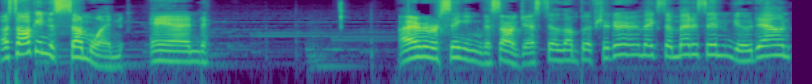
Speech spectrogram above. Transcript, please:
I was talking to someone, and... I remember singing the song, Just a lump of sugar makes the medicine go down,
